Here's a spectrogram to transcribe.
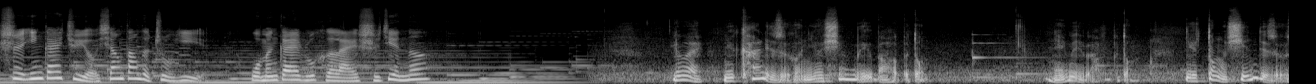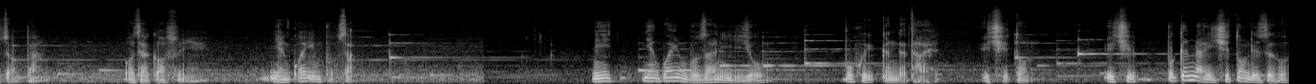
是应该具有相当的注意。我们该如何来实践呢？因为你看的时候，你的心没有办法不动，你没办法不动。你动心的时候怎么办？我再告诉你，念观音菩萨。你念观音菩萨，你就不会跟着他一起动。一起不跟他一起动的时候，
